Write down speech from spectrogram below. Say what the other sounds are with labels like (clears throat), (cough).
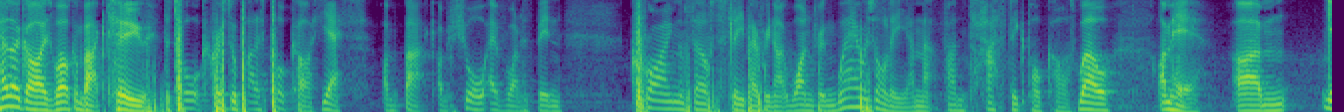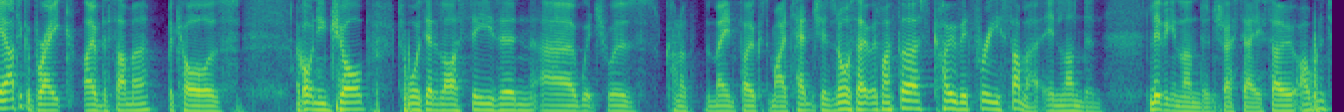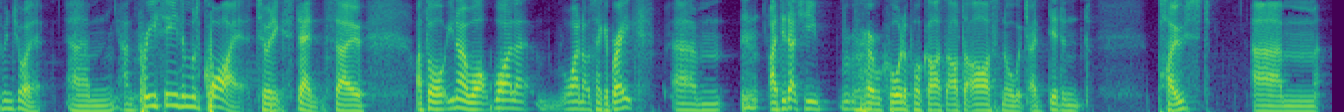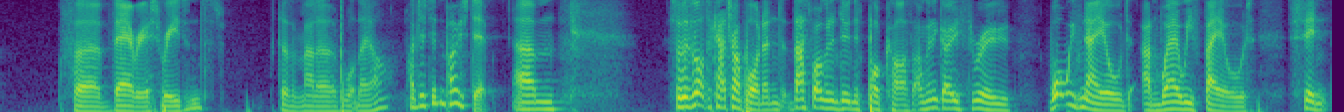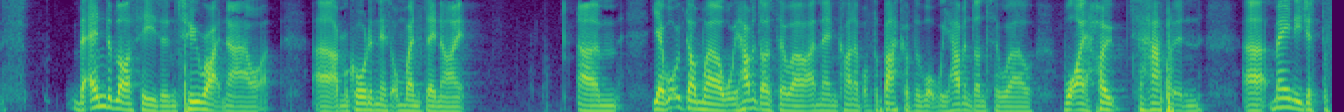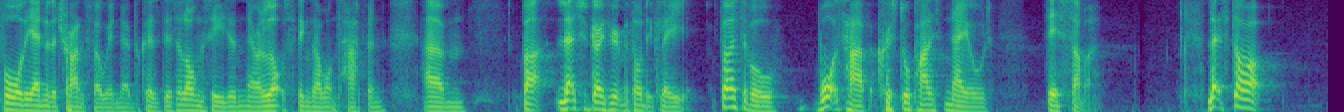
Hello, guys. Welcome back to the Talk Crystal Palace podcast. Yes, I'm back. I'm sure everyone has been crying themselves to sleep every night, wondering where is Ollie and that fantastic podcast. Well, I'm here. Um, yeah, I took a break over the summer because I got a new job towards the end of last season, uh, which was kind of the main focus of my attentions. And also, it was my first COVID free summer in London, living in London, should I say. So I wanted to enjoy it. Um, and pre season was quiet to an extent. So I thought, you know what, why, why not take a break? Um, (clears throat) I did actually record a podcast after Arsenal, which I didn't post um, for various reasons doesn't matter what they are. I just didn't post it. Um, so there's a lot to catch up on, and that's what I'm going to do in this podcast. I'm going to go through what we've nailed and where we failed since the end of last season to right now. Uh, I'm recording this on Wednesday night. Um, yeah, what we've done well, what we haven't done so well, and then kind of off the back of the what we haven't done so well, what I hope to happen, uh, mainly just before the end of the transfer window, because there's a long season. There are lots of things I want to happen. Um, but let's just go through it methodically. First of all, what have Crystal Palace nailed this summer? Let's start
